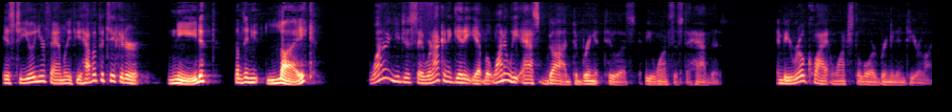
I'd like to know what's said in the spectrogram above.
is to you and your family, if you have a particular need, something you like, why don't you just say, We're not going to get it yet, but why don't we ask God to bring it to us if He wants us to have this? And be real quiet and watch the Lord bring it into your life.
